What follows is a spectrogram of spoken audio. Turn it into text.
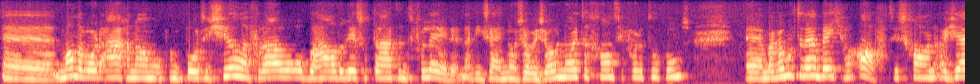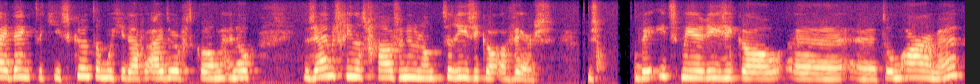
uh, mannen worden aangenomen op een potentieel en vrouwen op behaalde resultaten in het verleden. Nou, die zijn sowieso nooit een garantie voor de toekomst. maar we moeten daar een beetje van af. Het is gewoon, als jij denkt dat je iets kunt, dan moet je daarvoor uit durven te komen. En ook, we zijn misschien als vrouw zo nu dan te risicoavers. Probeer iets meer risico uh, uh, te omarmen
